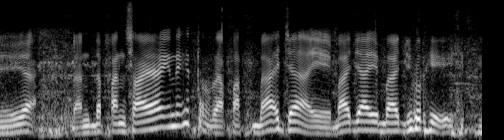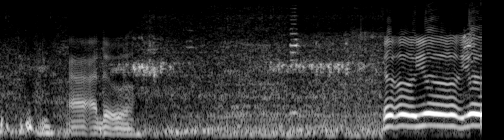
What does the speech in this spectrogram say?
Iya, dan depan saya ini terdapat bajai, bajai bajuri. Aduh. Yo yo yo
